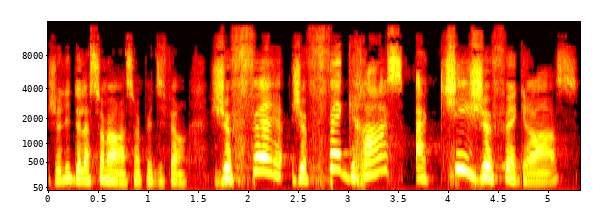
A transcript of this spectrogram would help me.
Je lis de la hein, c'est un peu différent. Je fais, je fais grâce à qui je fais grâce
